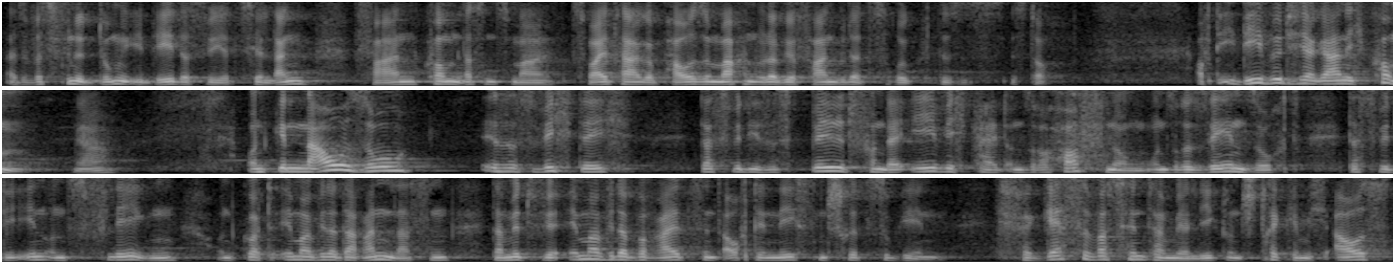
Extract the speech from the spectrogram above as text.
Also was für eine dumme Idee, dass wir jetzt hier lang fahren. Komm, lass uns mal zwei Tage Pause machen oder wir fahren wieder zurück. Das ist, ist doch. Auf die Idee würde ich ja gar nicht kommen. Ja? Und genauso ist es wichtig, dass wir dieses Bild von der Ewigkeit, unsere Hoffnung, unsere Sehnsucht, dass wir die in uns pflegen und Gott immer wieder daran lassen, damit wir immer wieder bereit sind, auch den nächsten Schritt zu gehen. Ich vergesse, was hinter mir liegt und strecke mich aus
